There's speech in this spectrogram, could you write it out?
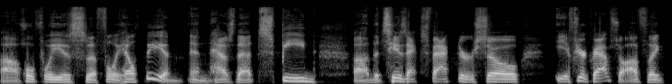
uh, hopefully is uh, fully healthy and, and has that speed uh, that's his X factor. So, if you're Kravtsov, like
